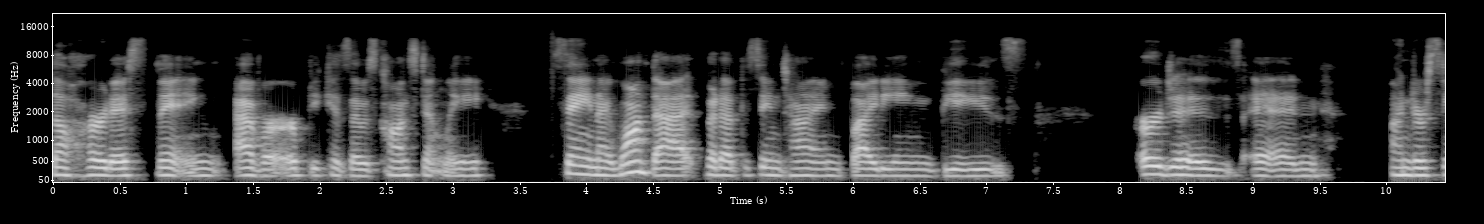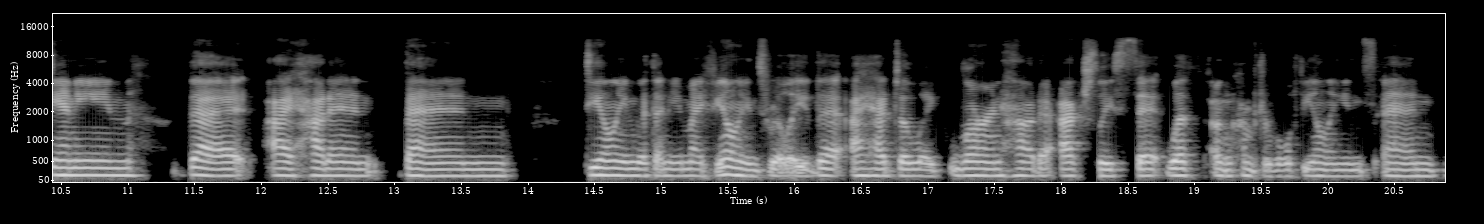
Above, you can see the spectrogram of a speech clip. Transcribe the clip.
the hardest thing ever because I was constantly saying I want that, but at the same time fighting these urges and understanding that I hadn't been dealing with any of my feelings really that I had to like learn how to actually sit with uncomfortable feelings. And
